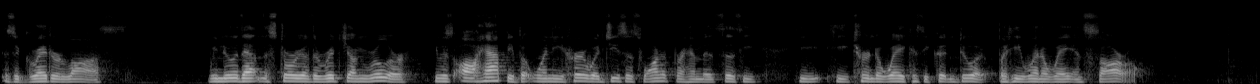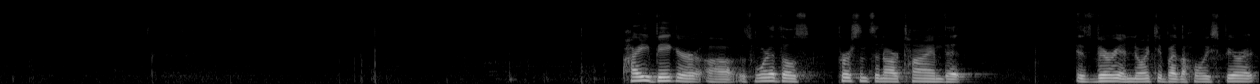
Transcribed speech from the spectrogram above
is a greater loss. We know that in the story of the rich young ruler. He was all happy, but when he heard what Jesus wanted for him, it says he, he, he turned away because he couldn't do it, but he went away in sorrow. Heidi Baker uh, is one of those persons in our time that is very anointed by the Holy Spirit,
